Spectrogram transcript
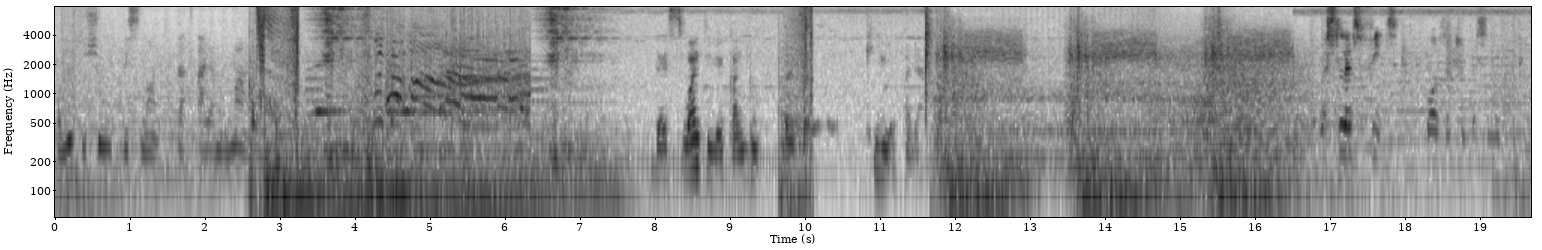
for me to show this land that I am a man. There's one thing you can do. Kill your father. Restless feet falls into the sleep.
